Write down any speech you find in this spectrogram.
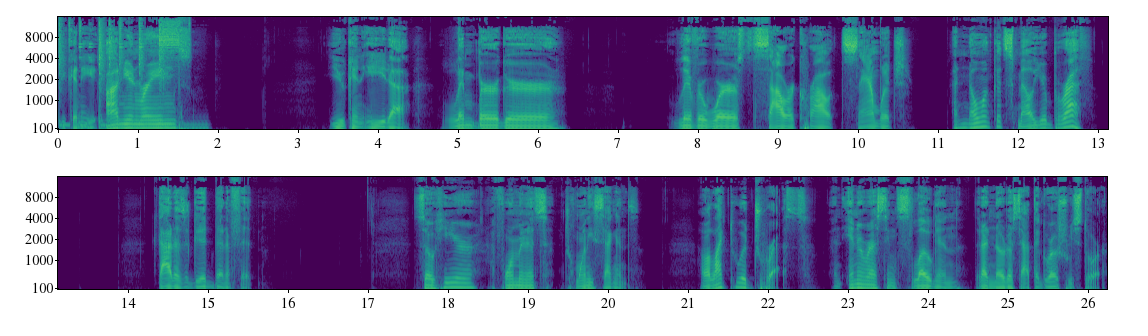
You can eat onion rings. You can eat a Limburger, liverwurst, sauerkraut sandwich, and no one could smell your breath. That is a good benefit. So, here at 4 minutes 20 seconds, I would like to address an interesting slogan that I noticed at the grocery store.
